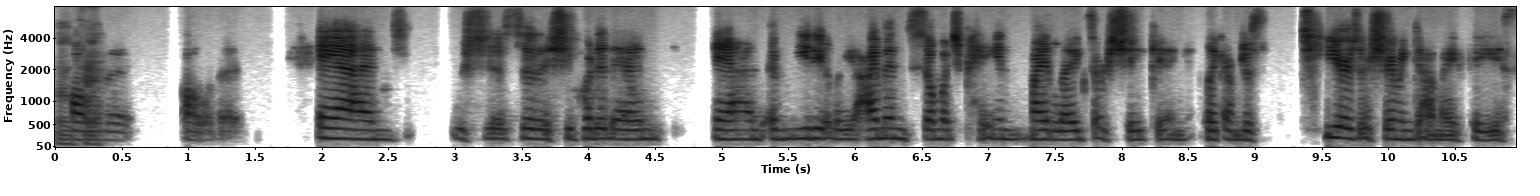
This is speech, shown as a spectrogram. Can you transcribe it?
it? all of it, all of it. And she just so that she put it in, and immediately I'm in so much pain. My legs are shaking, like I'm just tears are streaming down my face.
